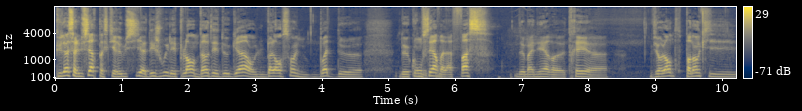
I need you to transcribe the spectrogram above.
Puis là, ça lui sert parce qu'il réussit à déjouer les plans d'un des deux gars en lui balançant une boîte de, de conserve à la face de manière euh, très euh, violente pendant qu'il.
